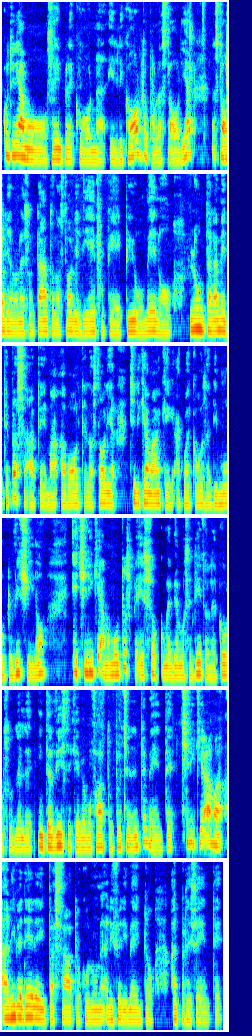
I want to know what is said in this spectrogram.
Continuiamo sempre con il ricordo, con la storia. La storia non è soltanto la storia di epoche più o meno lontanamente passate, ma a volte la storia ci richiama anche a qualcosa di molto vicino e ci richiama molto spesso, come abbiamo sentito nel corso delle interviste che abbiamo fatto precedentemente, ci richiama a rivedere il passato con un riferimento al presente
